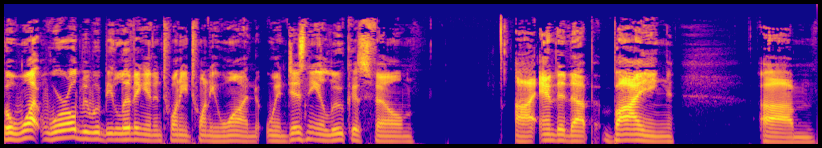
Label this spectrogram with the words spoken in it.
but what world we would be living in in 2021 when disney and lucasfilm uh, ended up buying um,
